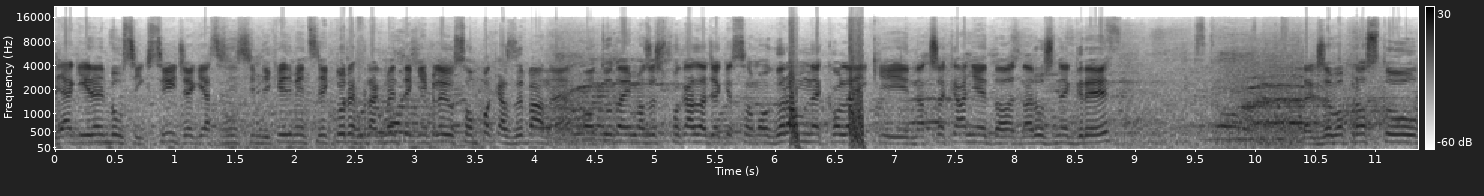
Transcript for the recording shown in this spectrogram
jak i Rainbow Six Siege, jak i Assassin's Syndicate, więc niektóre fragmenty gameplayu są pokazywane. O, tutaj możesz pokazać, jakie są ogromne kolejki na czekanie do, na różne gry. Także po prostu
